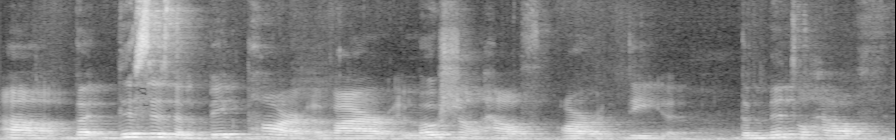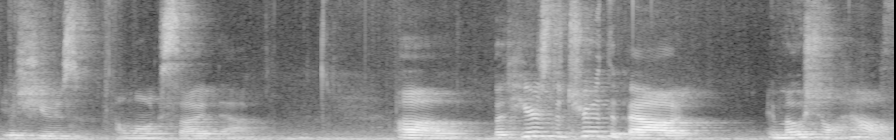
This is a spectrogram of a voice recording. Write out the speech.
Uh, but this is a big part of our emotional health, are the, the mental health issues alongside that. Uh, but here's the truth about emotional health.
